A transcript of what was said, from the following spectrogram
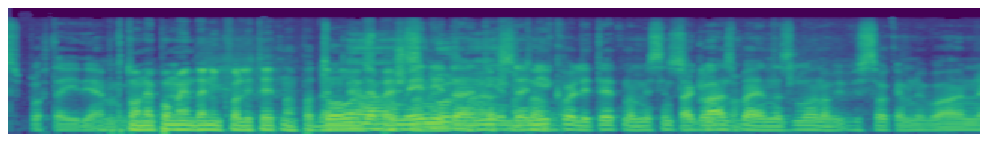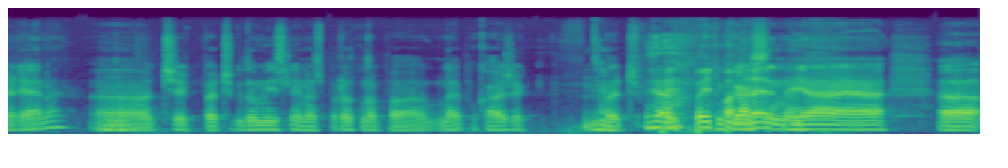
sploh ta IDM. To ne pomeni, da ni kvalitetno, pa da To ni ne Ja, pomeni, da sigurno, ni, da ni to. kvalitetno. Mislim, ta glasba je na zelo na visokem nivoju narejena. Uh, če pač kdo misli nasprotno, pa naj pokaže. Ja. Pač, Pojdi- pojdi pa nared, ne. Ja, ja. Uh,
